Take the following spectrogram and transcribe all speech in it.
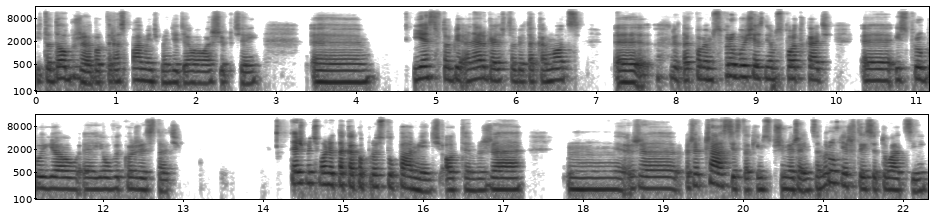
i to dobrze, bo teraz pamięć będzie działała szybciej. E, jest w Tobie energia, jest w Tobie taka moc, e, że tak powiem, spróbuj się z nią spotkać i spróbuj ją, ją wykorzystać. Też być może taka po prostu pamięć o tym, że że, że czas jest takim sprzymierzeńcem, również w tej sytuacji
